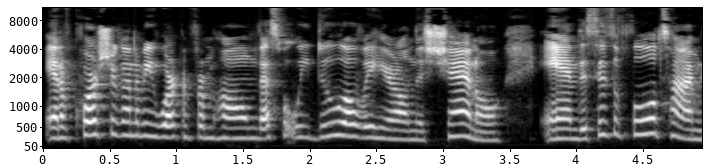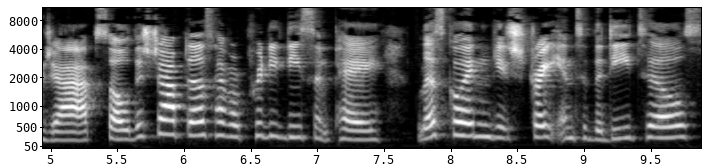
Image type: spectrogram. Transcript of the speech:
And of course, you're going to be working from home. That's what we do over here on this channel. And this is a full time job, so this job does have a pretty decent pay. Let's go ahead and get straight into the details.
